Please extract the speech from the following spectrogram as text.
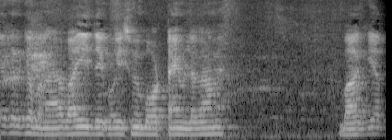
क्या करके बनाया। भाई देखो इसमें बहुत टाइम लगा हमें। बाकी अब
